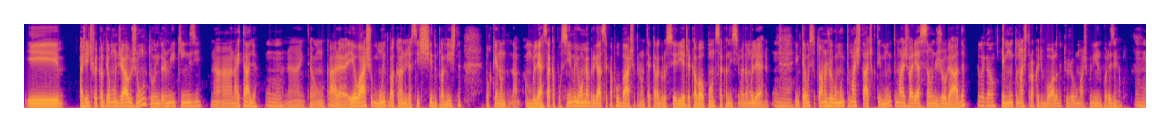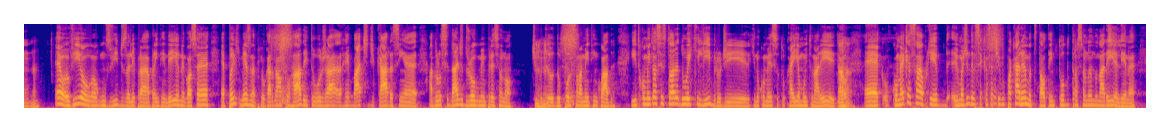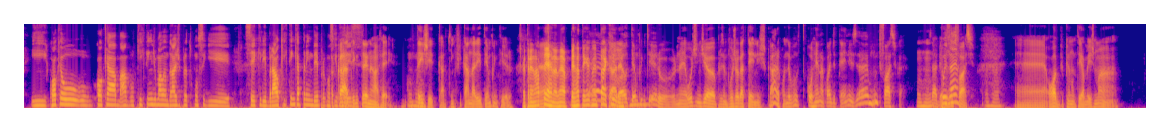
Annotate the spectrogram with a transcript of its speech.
E a gente foi campeão mundial junto em 2015 na, na Itália, Uhum. né? Então, cara, eu acho muito bacana de assistir dupla mista, porque não, a, mulher saca por cima e o homem é obrigado a sacar por baixo, pra não ter aquela grosseria de acabar o ponto sacando em cima da mulher, né? Uhum. Então isso torna o jogo muito mais tático, tem muito mais variação de jogada Que legal. e muito mais troca de bola do que o jogo masculino, por exemplo. Uhum. Né? É, eu vi al- alguns vídeos ali pra, pra entender e o negócio é, é punk mesmo, né? Porque o cara dá uma porrada e tu já rebate de cara, assim, é... A velocidade do jogo me impressionou. Tipo, Uhum. do, do posicionamento em quadra. E tu comentou essa história do equilíbrio, de que no começo tu caía muito na areia e tal. Aham. É, co- como é que essa. Porque eu imagino que deve ser cansativo pra caramba, tu tá o tempo todo tracionando na areia Sim. ali, né? E qual que é o. Qual que é a- a- o que, que tem de malandragem pra tu conseguir se equilibrar? O que, que tem que aprender pra conseguir Cara, fazer tem isso? que treinar, velho. Não Uhum. tem jeito, cara. Tem que ficar na areia o tempo inteiro. É treinar É. a perna, né? A perna tem que aguentar é, cara, aquilo. é o tempo inteiro, né? Hoje em dia, por exemplo, vou jogar tênis. Cara, quando eu vou correr na quadra de tênis, é muito fácil, cara. Uhum. Sabe? É Pois muito é. fácil. Uhum. É óbvio que eu não tenho a mesma.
